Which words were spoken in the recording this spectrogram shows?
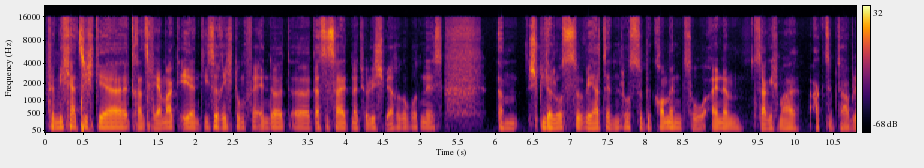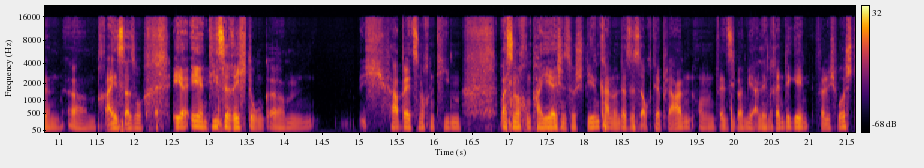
für mich hat sich der Transfermarkt eher in diese Richtung verändert, dass es halt natürlich schwerer geworden ist, ähm, Spieler loszuwerden, loszubekommen zu einem, sage ich mal, akzeptablen ähm, Preis. Also eher, eher in diese Richtung. Ähm, ich habe jetzt noch ein Team, was noch ein paar Jährchen so spielen kann und das ist auch der Plan. Und wenn sie bei mir alle in Rente gehen, völlig wurscht,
